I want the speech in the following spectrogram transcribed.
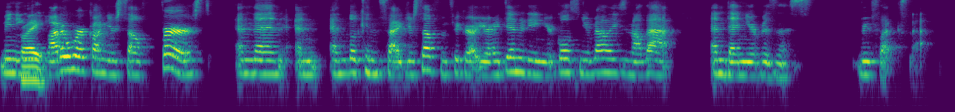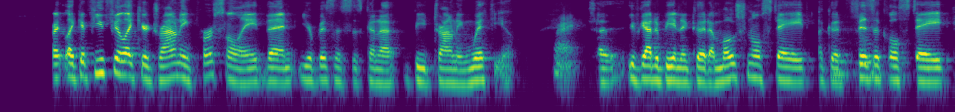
meaning right. you got to work on yourself first and then, and, and look inside yourself and figure out your identity and your goals and your values and all that. And then your business reflects that right? Like if you feel like you're drowning personally, then your business is going to be drowning with you. Right. So you've got to be in a good emotional state, a good mm-hmm. physical state,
